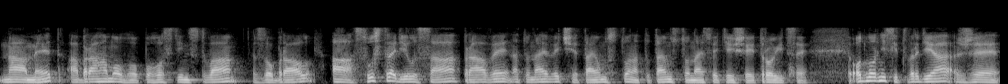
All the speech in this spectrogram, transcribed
námet Abrahamovho pohostinstva zobral a sústredil sa práve na to najväčšie tajomstvo, na to tajomstvo Najsvetejšej Trojice. Odborníci tvrdia, že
